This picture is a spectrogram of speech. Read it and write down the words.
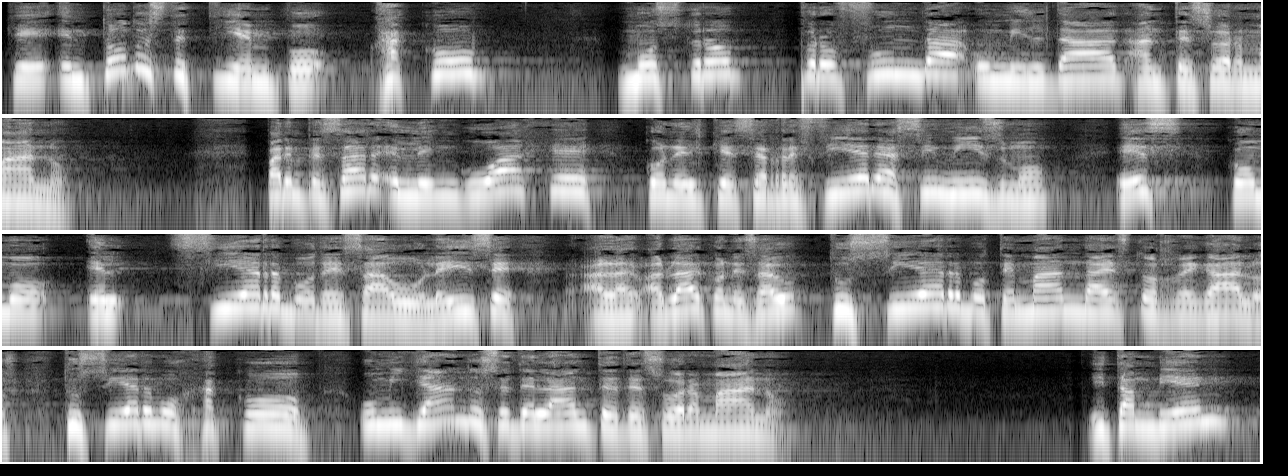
que en todo este tiempo Jacob mostró profunda humildad ante su hermano. Para empezar, el lenguaje con el que se refiere a sí mismo es como el siervo de Saúl. Le dice, al hablar con Esaú, tu siervo te manda estos regalos, tu siervo Jacob, humillándose delante de su hermano. Y también,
